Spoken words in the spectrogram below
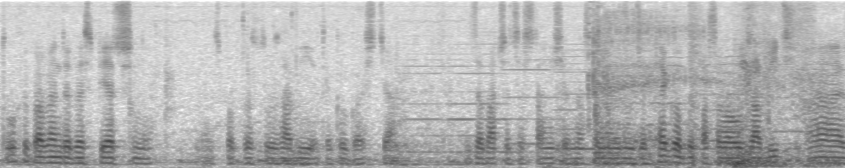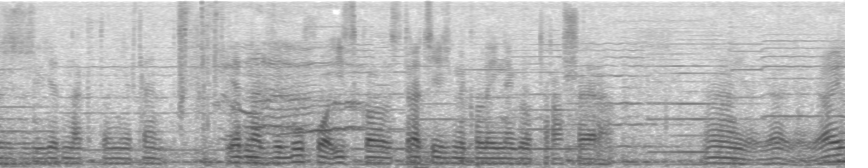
Tu chyba będę bezpieczny, więc po prostu zabiję tego gościa. Zobaczę co stanie się w następnej rundzie. Tego by pasowało zabić, a że jednak to nie ten. Jednak wybuchło i straciliśmy kolejnego trashera. Oj.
